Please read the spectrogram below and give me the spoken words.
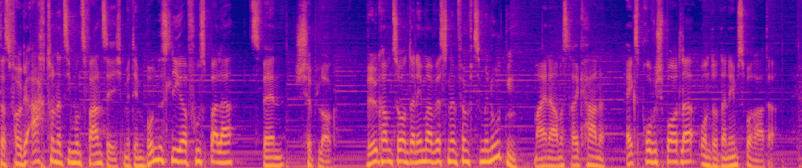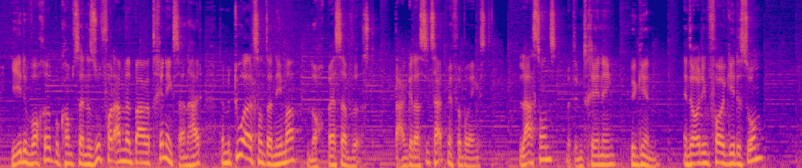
Das ist Folge 827 mit dem Bundesliga-Fußballer Sven Schiplock. Willkommen zu Unternehmerwissen in 15 Minuten. Mein Name ist Raikane, Ex-Profisportler und Unternehmensberater. Jede Woche bekommst du eine sofort anwendbare Trainingseinheit, damit du als Unternehmer noch besser wirst. Danke, dass du die Zeit mit mir verbringst. Lass uns mit dem Training beginnen. In der heutigen Folge geht es um,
